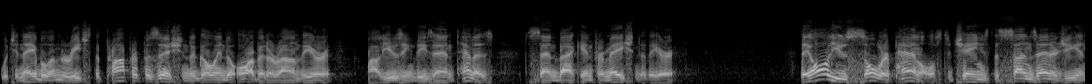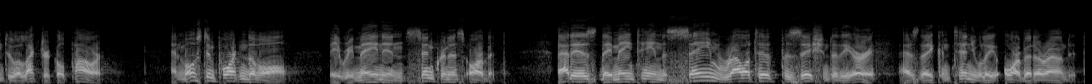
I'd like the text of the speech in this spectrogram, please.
which enable them to reach the proper position to go into orbit around the Earth, while using these antennas to send back information to the Earth. They all use solar panels to change the sun's energy into electrical power. And most important of all, they remain in synchronous orbit. That is, they maintain the same relative position to the Earth as they continually orbit around it.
